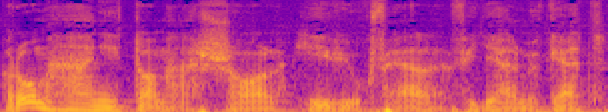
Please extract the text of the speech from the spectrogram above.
Romhányi Tamással hívjuk fel figyelmüket.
